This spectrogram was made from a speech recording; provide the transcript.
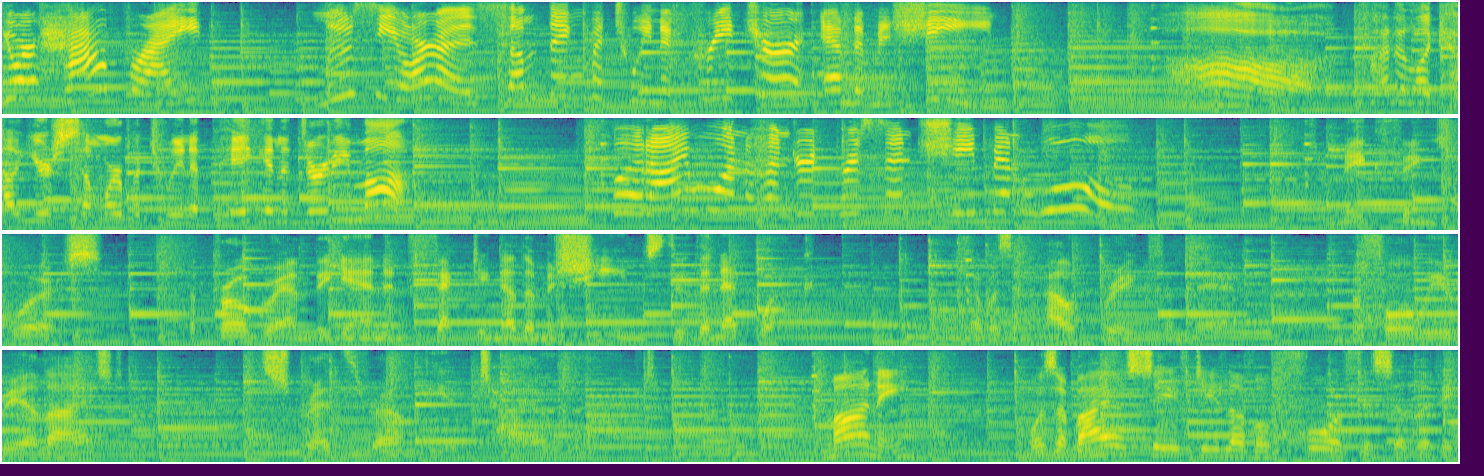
you're half right. Luciora is something between a creature and a machine. Kinda like how you're somewhere between a pig and a dirty mop. But I'm 100% sheep and wool. To make things worse, the program began infecting other machines through the network. There was an outbreak from there, and before we realized, it spread throughout the entire world. Mani was a biosafety level 4 facility,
